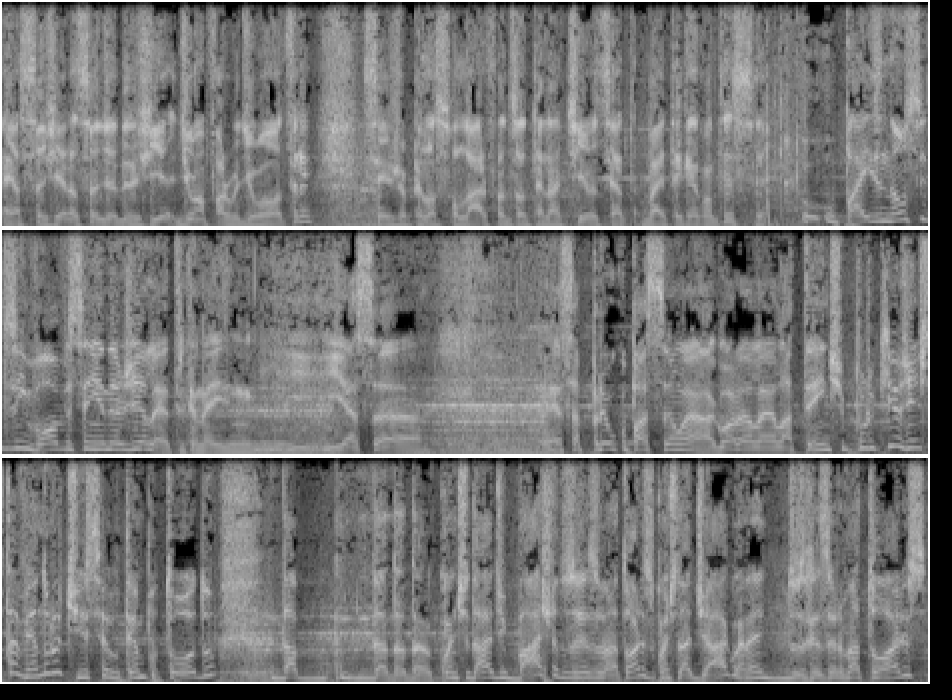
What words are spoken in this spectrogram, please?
essa geração de energia, de uma forma ou de outra, seja pela solar, fontes alternativas, etc., vai ter que acontecer. O, o país não se desenvolve sem energia elétrica, né? e, e, e essa essa preocupação é, agora ela é latente porque a gente está vendo notícia o tempo todo da, da, da, quantidade baixa dos reservatórios, quantidade de água, né, dos reservatórios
